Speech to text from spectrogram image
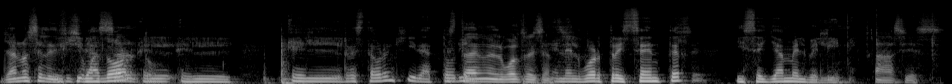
Ya no es el El edificio más girador, alto. el, el, el restaurante giratorio Está en el World Trade Center. en el World Trade Center Sí. y se llama el Bellini. Así es.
